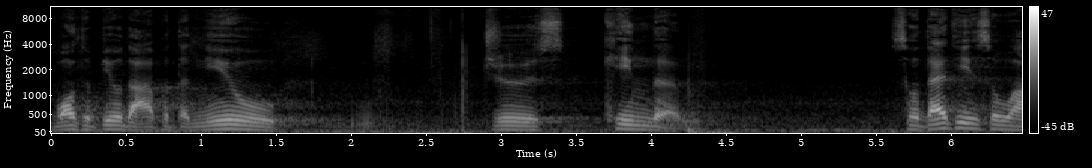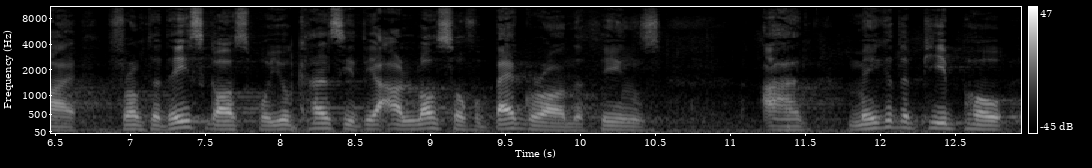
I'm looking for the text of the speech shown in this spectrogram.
want to build up the new Jewish kingdom. So that is why from today's gospel you can see there are lots of background things and make the people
